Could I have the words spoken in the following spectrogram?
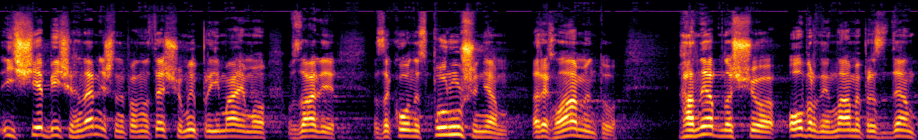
і ще більше ганебніше, напевно, те, що ми приймаємо в залі закони з порушенням регламенту. Ганебно, що обраний нами президент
